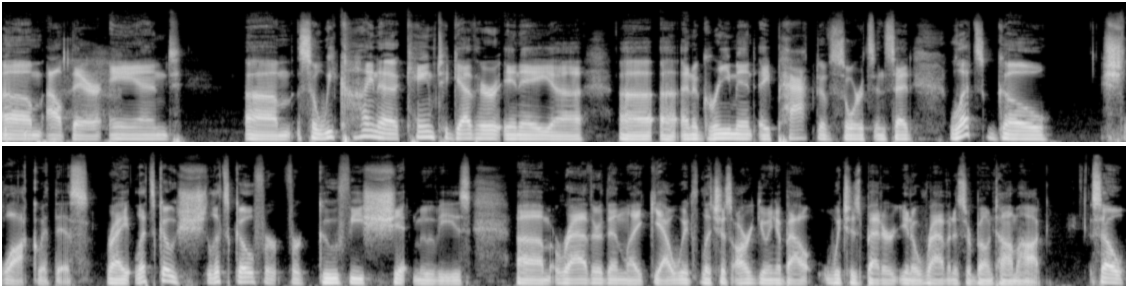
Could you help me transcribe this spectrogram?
um, out there, and um, so we kind of came together in a uh, uh, uh, an agreement, a pact of sorts, and said, "Let's go schlock with this, right? Let's go, sh- let's go for for goofy shit movies, um, rather than like, yeah, which, let's just arguing about which is better, you know, Ravenous or Bone Tomahawk." So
